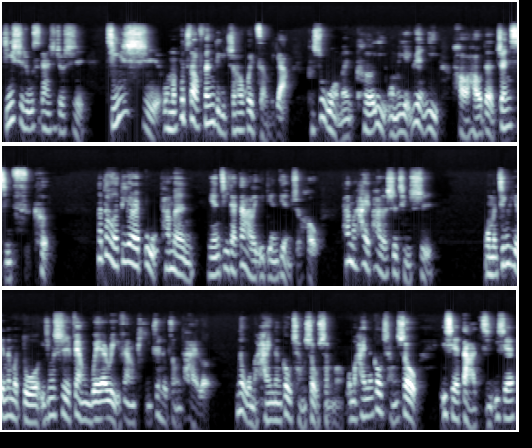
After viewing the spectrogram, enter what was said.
即使如此，但是就是即使我们不知道分离之后会怎么样，可是我们可以，我们也愿意好好的珍惜此刻。那到了第二步，他们年纪再大了一点点之后，他们害怕的事情是。我们经历了那么多，已经是非常 weary、非常疲倦的状态了。那我们还能够承受什么？我们还能够承受一些打击，一些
